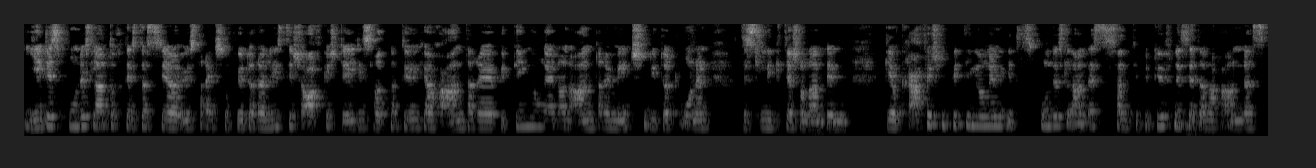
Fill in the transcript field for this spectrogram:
jedes Bundesland, durch das das ja Österreich so föderalistisch aufgestellt ist, hat natürlich auch andere Bedingungen und andere Menschen, die dort wohnen. Das liegt ja schon an den geografischen Bedingungen jedes Bundeslandes, sind die Bedürfnisse dann auch anders.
